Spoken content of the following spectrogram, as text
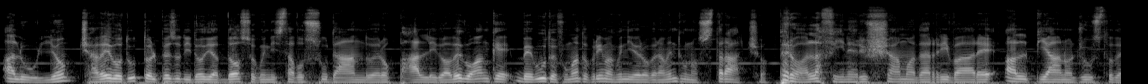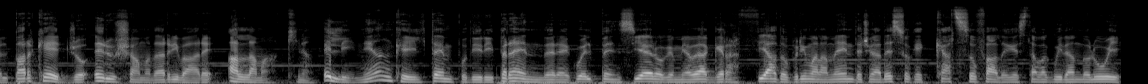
a luglio. C'avevo tutto il peso di Dodi addosso quindi stavo sudando, ero pallido, avevo anche bevuto e fumato prima quindi ero veramente uno straccio. Però alla fine riusciamo ad arrivare al piano giusto del parcheggio e riusciamo ad arrivare alla macchina. E lì neanche il tempo di riprendere quel pensiero che mi aveva graffiato prima la mente, cioè adesso che cazzo fate che stava guidando lui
